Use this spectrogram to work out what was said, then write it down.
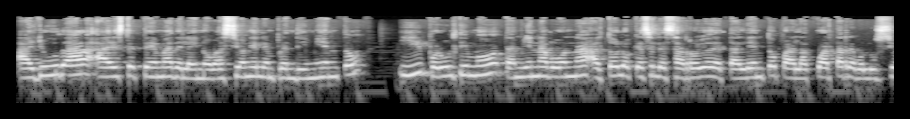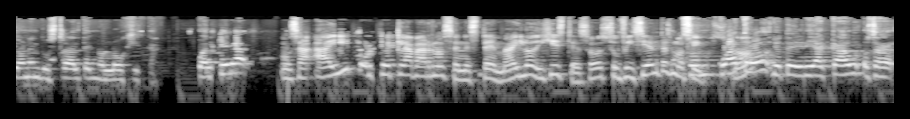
ayuda a este tema de la innovación y el emprendimiento, y por último, también abona a todo lo que es el desarrollo de talento para la cuarta revolución industrial tecnológica. Cualquiera, o sea, ahí, ¿por qué clavarnos en STEM? Ahí lo dijiste, son suficientes motivos. Son cuatro, yo te diría, o sea,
